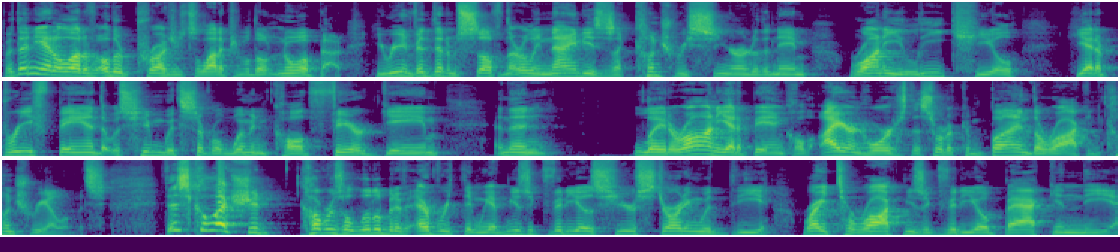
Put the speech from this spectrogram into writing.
But then he had a lot of other projects a lot of people don't know about. He reinvented himself in the early 90s as a country singer under the name Ronnie Lee Keel. He had a brief band that was him with several women called Fair Game. And then later on, he had a band called Iron Horse that sort of combined the rock and country elements. This collection covers a little bit of everything. We have music videos here, starting with the Right to Rock music video back in the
